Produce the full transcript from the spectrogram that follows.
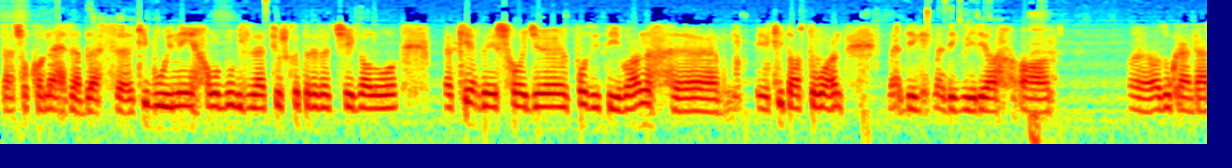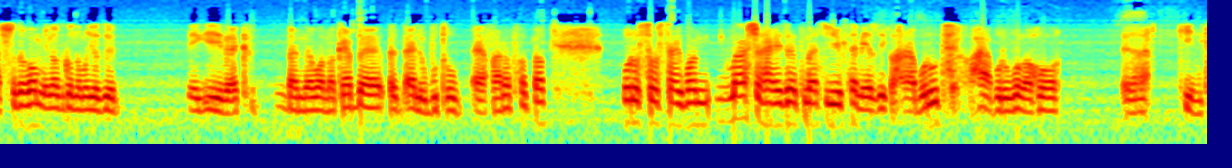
tehát sokkal nehezebb lesz kibújni a mobilizációs kötelezettség alól. Tehát kérdés, hogy pozitívan, kitartóan meddig, meddig bírja a, az ukrán társadalom. Én azt gondolom, hogy azért még évek benne vannak ebbe, előbb-utóbb elfáradhatnak. Oroszországban más a helyzet, mert ugye ők nem érzik a háborút. A háború valahol kint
